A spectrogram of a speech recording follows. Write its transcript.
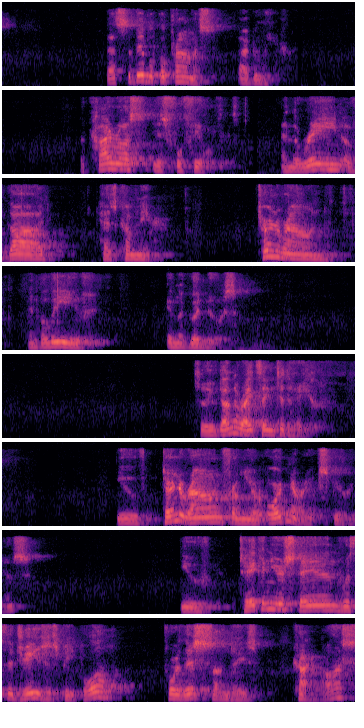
That's the biblical promise, I believe. Kairos is fulfilled, and the reign of God has come near. Turn around and believe in the good news. So you've done the right thing today. You've turned around from your ordinary experience. You've taken your stand with the Jesus people for this Sunday's Kairos,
